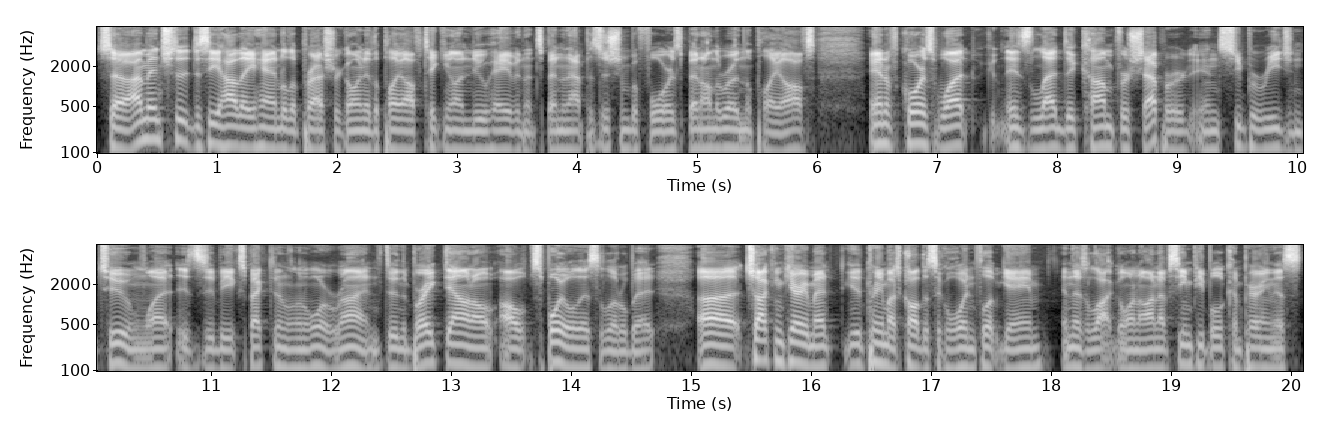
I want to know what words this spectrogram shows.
So I'm interested to see how they handle the pressure going to the playoff, taking on New Haven that's been in that position before, has been on the road in the playoffs, and of course what is led to come for Shepherd in Super Region Two and what is to be expected in Lenoir-Rhyne. During the breakdown, I'll, I'll spoil this a little bit. Uh, Chuck and Kerry meant, pretty much called this a coin flip game, and there's a lot going on. I've seen people comparing this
